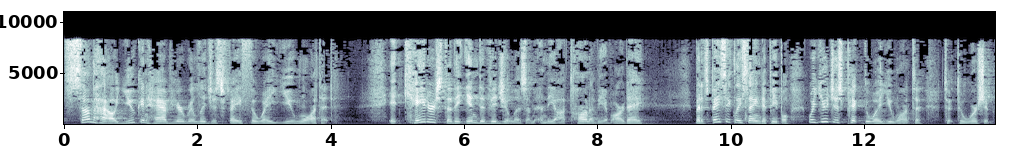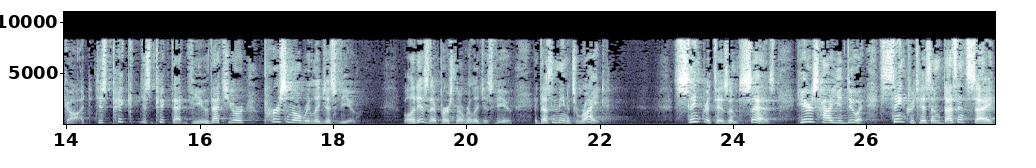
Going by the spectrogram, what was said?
somehow you can have your religious faith the way you want it. It caters to the individualism and the autonomy of our day. But it's basically saying to people, well, you just pick the way you want to, to, to, worship God. Just pick, just pick that view. That's your personal religious view. Well, it is their personal religious view. It doesn't mean it's right. Syncretism says, here's how you do it. Syncretism doesn't say,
